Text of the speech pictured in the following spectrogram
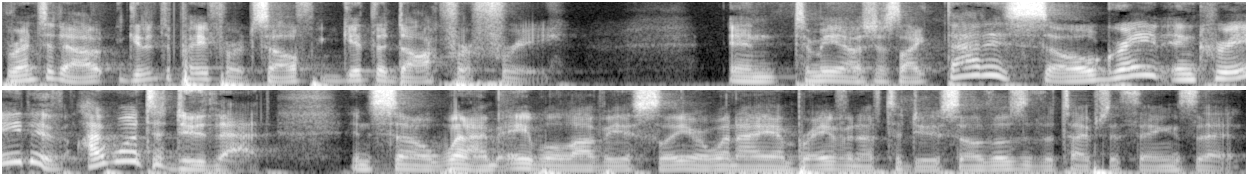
rent it out, get it to pay for itself, get the dock for free. And to me, I was just like, that is so great and creative. I want to do that. And so, when I'm able, obviously, or when I am brave enough to do so, those are the types of things that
